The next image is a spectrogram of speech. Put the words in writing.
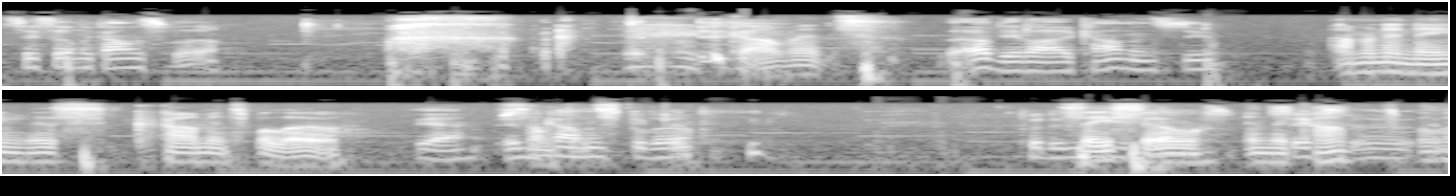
say so in the comments below. comments. That'll be a lot of comments, dude. I'm gonna name this comments below. Yeah, in the comments below. Put it Say in the so comments. in the Say comments so below.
